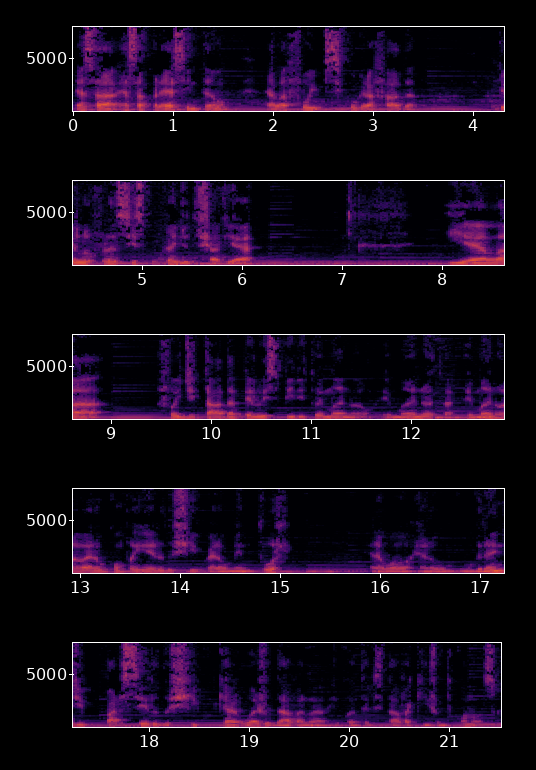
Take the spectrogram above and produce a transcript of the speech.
Essa, essa prece, então, ela foi psicografada pelo Francisco Cândido Xavier e ela foi ditada pelo Espírito Emmanuel. Emmanuel, Emmanuel era o companheiro do Chico, era o mentor, era o, era o, o grande parceiro do Chico que o ajudava na, enquanto ele estava aqui junto conosco.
